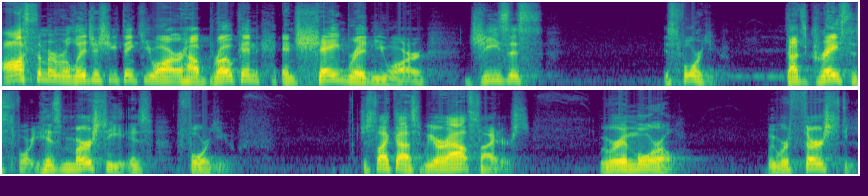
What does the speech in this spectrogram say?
awesome or religious you think you are, or how broken and shame-ridden you are. Jesus is for you. God's grace is for you. His mercy is for you. Just like us, we are outsiders. We were immoral. We were thirsty.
